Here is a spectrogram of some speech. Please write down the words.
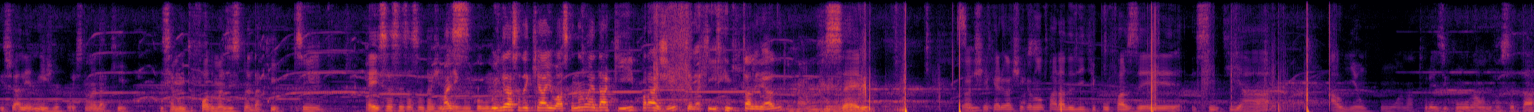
Isso é alienígena, pô, isso não é daqui. Isso é muito foda, mas isso não é daqui. Sim. É essa a sensação que a gente Mas tem com o cogumelo. engraçado é que a ayahuasca não é daqui pra gente que é daqui, tá ligado? Sério? Eu achei, que era, eu achei que era uma parada de tipo fazer sentir a, a união com a natureza e com o lugar onde você tá.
